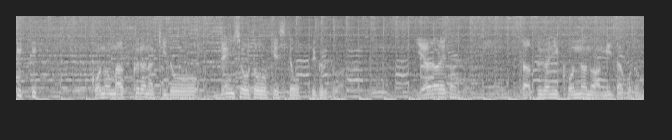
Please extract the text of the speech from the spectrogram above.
この真っ暗な軌道を全消灯を消して追ってくるとは。やられたぜさすがにこんなのは見たことも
